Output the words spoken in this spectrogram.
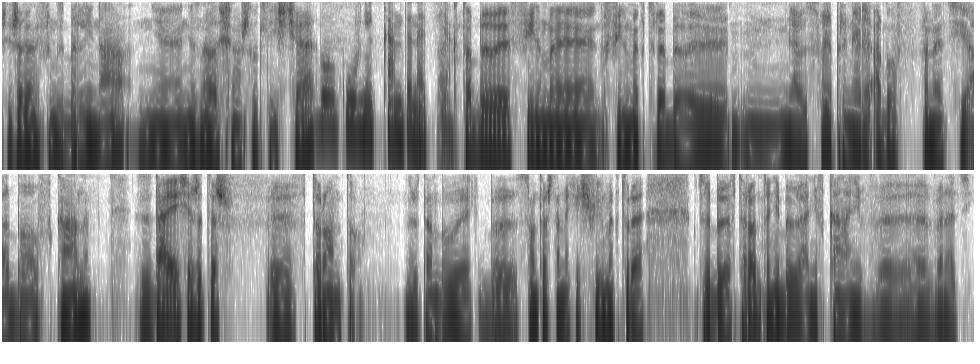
Czyli żaden film z Berlina nie, nie znalazł się na shortliście. Było głównie Cannes, Wenecja. Tak, to były filmy, filmy, które były, mm, miały swoje premiery albo w Wenecji, albo w Cannes. Zdaje się, że też w, w Toronto że tam były, były, są też tam jakieś filmy, które, które były w Toronto, nie były ani w Cannes, ani w, w Wenecji.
